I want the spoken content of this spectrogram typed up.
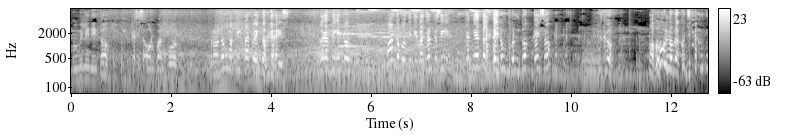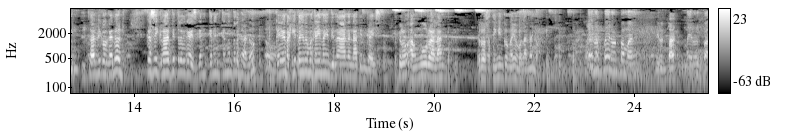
bumili dito kasi sa Urban 4. Pero nung makita ko ito guys, talagang tingin ko, paano ko titira dyan? Kasi ganyan talaga yung bundok guys oh. Mahulog ako dyan. Sabi ko ganun. Kasi grabe talaga guys, gan ganun, ganun talaga no? Oo. Kaya nakita nyo naman kanina yung dinaanan natin guys. Pero ang mura lang. Pero sa tingin ko ngayon wala na no. Mayroon, mayroon pa man. Meron pa. Mayroon pa.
